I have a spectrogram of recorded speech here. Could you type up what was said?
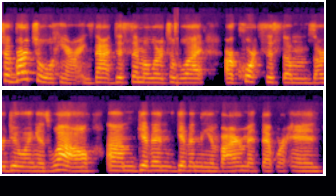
to virtual hearings, not dissimilar to what our court systems are doing as well, um, given, given the environment that we're in.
